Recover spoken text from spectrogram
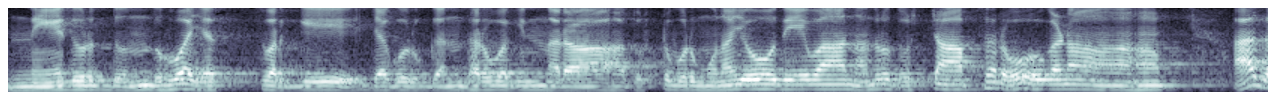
ನೇದುರ್ದುಂಧುವ ಯಸ್ವರ್ಗೇ ಜಗುರ್ಗಂಧರ್ವ ಕಿನ್ನರಾ ತುಷ್ಟುಬುರ್ಮುನಯೋ ದೇವಾ ನೃತುಶ್ಚಾಪ್ಸರೋ ಗಣಾ ಆಗ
